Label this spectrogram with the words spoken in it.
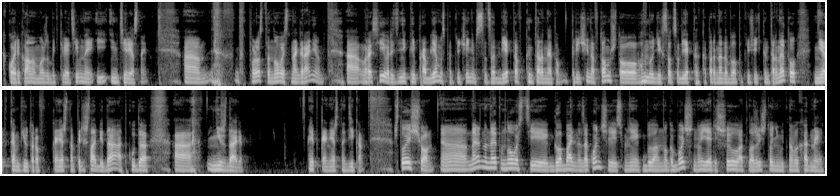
какой реклама может быть креативной и интересной. А, просто новость на грани. А, в России возникли проблемы с подключением соцобъектов к интернету. Причина в том, что во многих соцобъектах, которые надо было подключить к интернету, нет компьютеров. Конечно, пришла беда, откуда а, не ждали. Это, конечно, дико. Что еще? Э, наверное, на этом новости глобально закончились. У меня их было намного больше, но я решил отложить что-нибудь на выходные.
